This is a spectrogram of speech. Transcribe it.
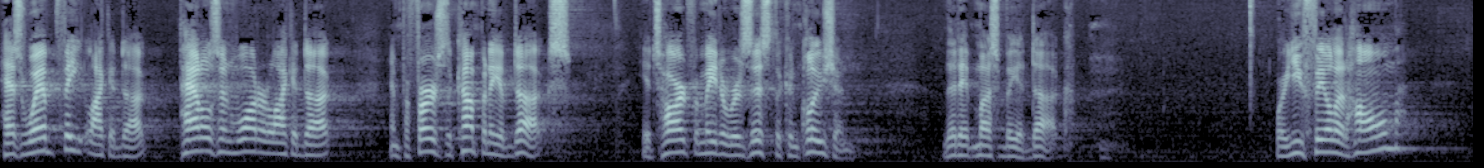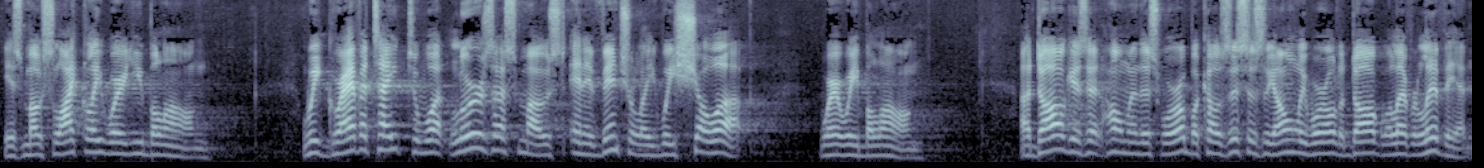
has webbed feet like a duck, paddles in water like a duck, and prefers the company of ducks, it's hard for me to resist the conclusion that it must be a duck. Where you feel at home is most likely where you belong. We gravitate to what lures us most, and eventually we show up where we belong. A dog is at home in this world because this is the only world a dog will ever live in.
